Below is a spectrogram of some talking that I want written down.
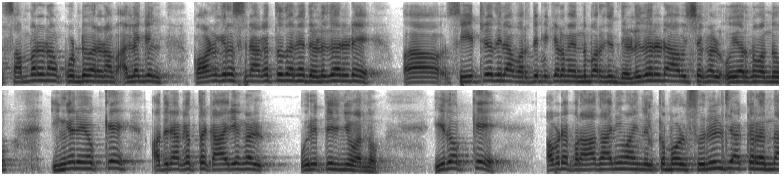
സംവരണം കൊണ്ടുവരണം അല്ലെങ്കിൽ കോൺഗ്രസിനകത്ത് തന്നെ ദളിതരുടെ സീറ്റ് നില വർദ്ധിപ്പിക്കണം എന്ന് പറഞ്ഞ് ദളിതരുടെ ആവശ്യങ്ങൾ ഉയർന്നു വന്നു. ഇങ്ങനെയൊക്കെ അതിനകത്ത് കാര്യങ്ങൾ ഉരുത്തിരിഞ്ഞു വന്നു. ഇതൊക്കെ അവിടെ പ്രാധാന്യമായി നിൽക്കുമ്പോൾ സുനിൽ ജാക്കർ എന്ന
